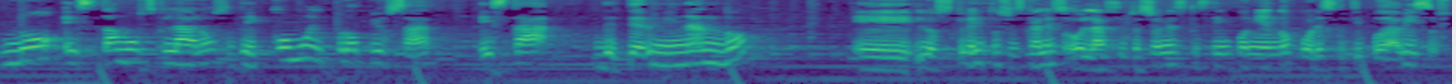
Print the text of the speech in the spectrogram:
no estamos claros de cómo el propio SAT está determinando eh, los créditos fiscales o las situaciones que está imponiendo por este tipo de avisos.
